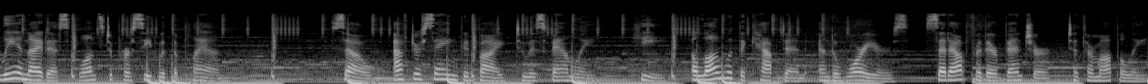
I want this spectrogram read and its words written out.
Leonidas wants to proceed with the plan. So, after saying goodbye to his family, he, along with the captain and the warriors, set out for their venture to Thermopylae.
